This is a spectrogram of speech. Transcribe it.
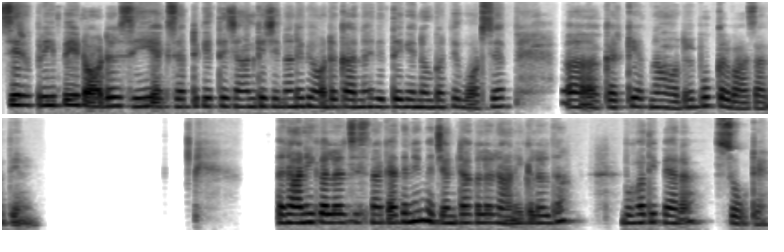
सिर्फ़ प्रीपेड ऑर्डर ही एक्सेप्ट किए जाएँगे जिन्होंने भी ऑर्डर करना है दिते गए नंबर पर व्हाट्सएप करके अपना ऑर्डर बुक करवा सकते हैं। रानी कलर जिस तरह कहते हैं मजेंटा कलर, रानी कलर का बहुत ही प्यारा सूट है।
